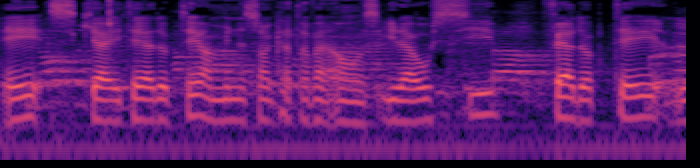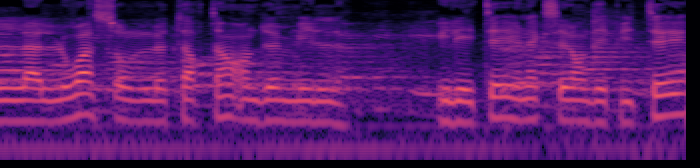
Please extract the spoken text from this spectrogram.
et ce qui a été adopté en 1991. Il a aussi fait adopter la loi sur le tartan en 2000. Il était un excellent député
